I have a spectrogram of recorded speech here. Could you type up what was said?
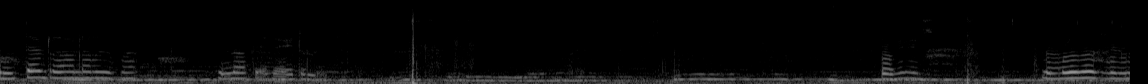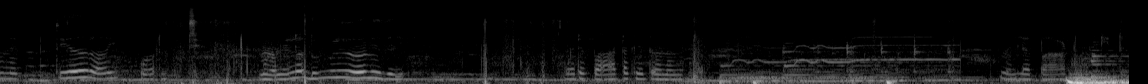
സുൽത്താൻ ട്രാവലർ ഇപ്പോൾ ഇന്നൊക്കെ ആയിട്ടുണ്ട് ഓക്കെ നമ്മളിത് എത്തിയാറായി കുറച്ച് നല്ല ദൂരമാണ് ഇതിന് ഒരു പാട്ടൊക്കെ ഇട്ടാണ്. നല്ല പാട്ടൊക്കെ ഇട്ട്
